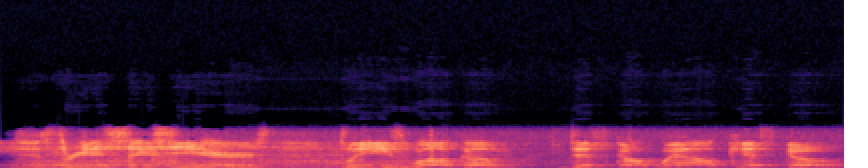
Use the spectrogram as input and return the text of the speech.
Ages three to six years. Please welcome Disco Well Kisco.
